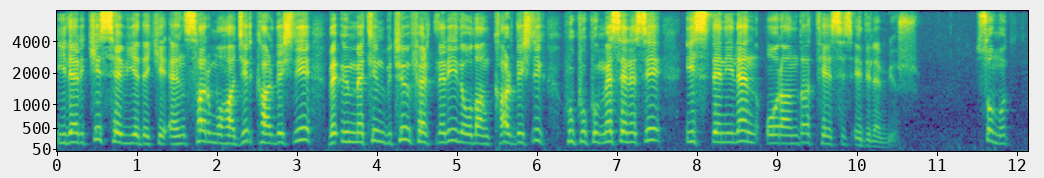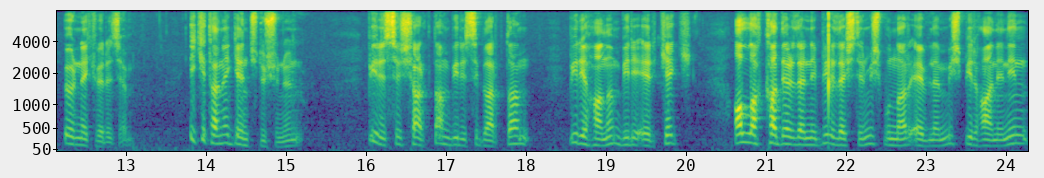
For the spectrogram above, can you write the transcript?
ileriki seviyedeki ensar muhacir kardeşliği ve ümmetin bütün fertleriyle olan kardeşlik hukuku meselesi istenilen oranda tesis edilemiyor. Somut örnek vereceğim. İki tane genç düşünün. Birisi şarktan birisi garptan biri hanım biri erkek. Allah kaderlerini birleştirmiş bunlar evlenmiş bir hanenin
